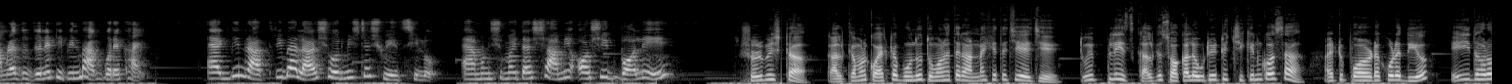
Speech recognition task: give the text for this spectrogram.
আমরা দুজনে টিফিন ভাগ করে খাই। একদিন রাত্রিবেলা শর্মিষ্ঠা শুয়েছিল। এমন সময় তার স্বামী অসিত বলে শর্মিষ্ঠা, কালকে আমার কয়েকটা বন্ধু তোমার হাতে রান্না খেতে চেয়েছে। তুমি প্লিজ কালকে সকালে উঠে একটু চিকেন কষা আর একটু পরোটা করে দিও। এই ধরো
